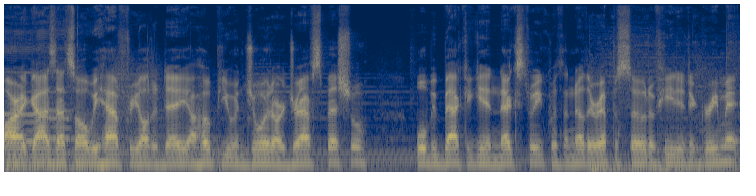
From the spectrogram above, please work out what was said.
All right, guys, that's all we have for y'all today. I hope you enjoyed our draft special. We'll be back again next week with another episode of Heated Agreement.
